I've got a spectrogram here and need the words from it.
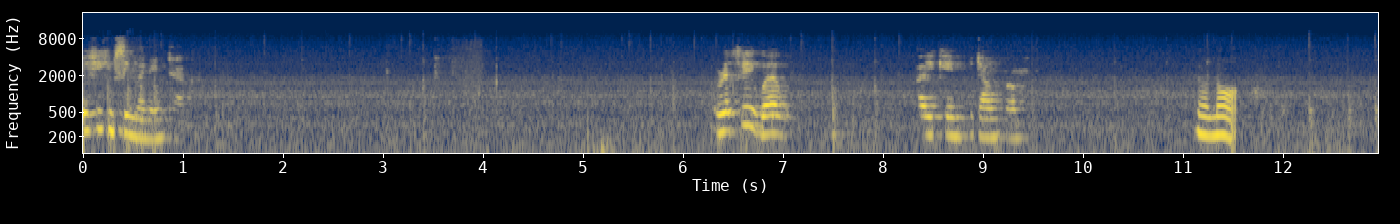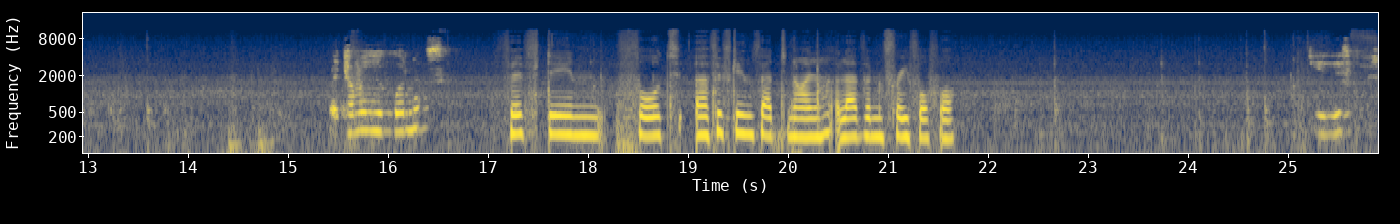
Me if you can see my name tag. Well, let's see where I came down from. You're not. Wait, tell me your coordinates. 15, 40, uh, 15, 39, 11, 344. Gee, this good.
